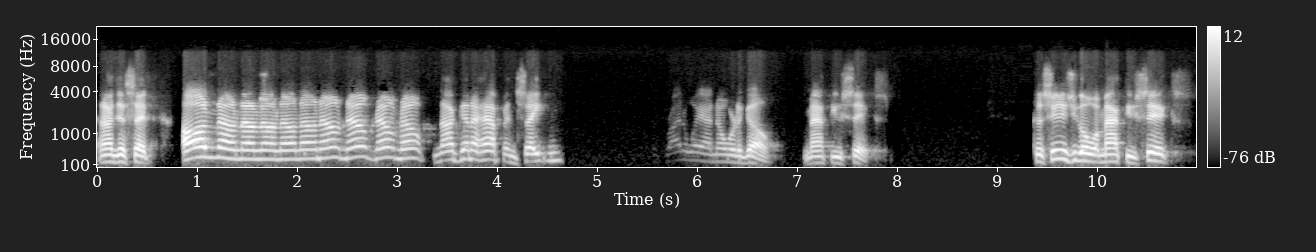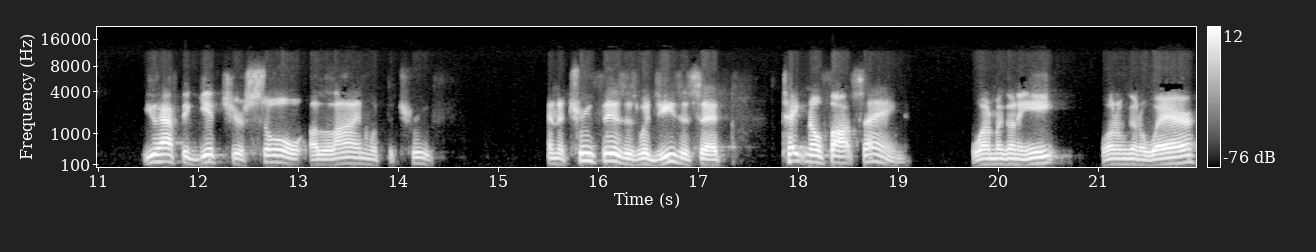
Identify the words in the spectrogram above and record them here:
And I just said, Oh, no, no, no, no, no, no, no, no, no, not going to happen, Satan. Right away, I know where to go Matthew 6. Because as soon as you go with Matthew 6, you have to get your soul aligned with the truth. And the truth is, is what Jesus said take no thought saying, what am I going to eat? What am I going to wear?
